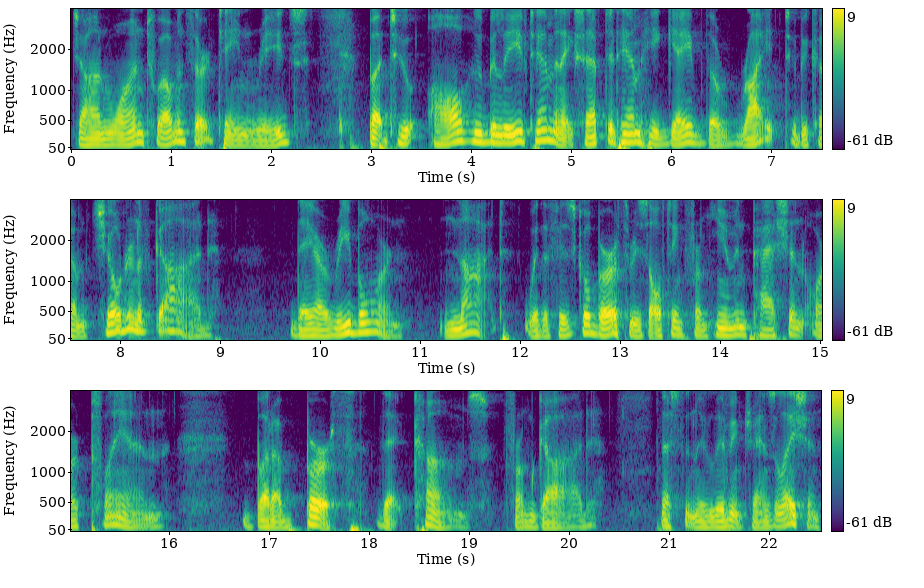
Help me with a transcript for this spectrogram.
John 1 12 and 13 reads, But to all who believed Him and accepted Him, He gave the right to become children of God. They are reborn not with a physical birth resulting from human passion or plan, but a birth that comes from God. That's the New Living Translation.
